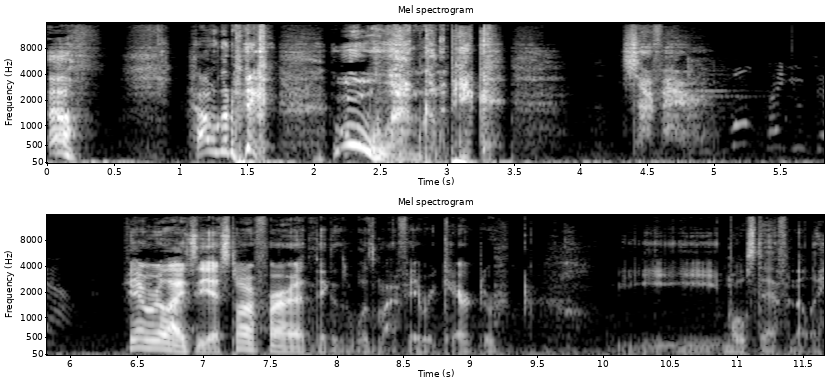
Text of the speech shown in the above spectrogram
Oh, how am I gonna pick? Ooh, I'm gonna pick Starfire. If you didn't realize it, yeah, Starfire I think was my favorite character. Most definitely.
